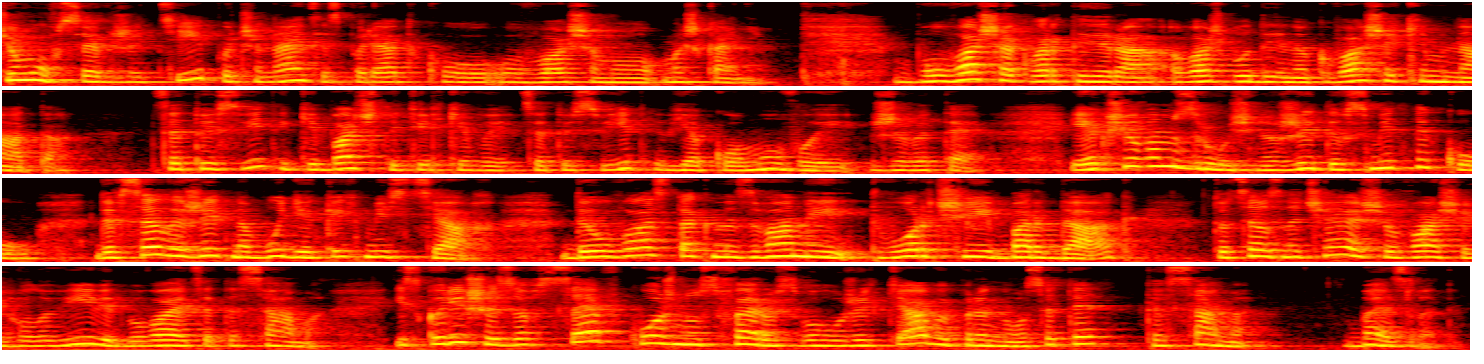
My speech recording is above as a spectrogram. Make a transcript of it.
Чому все в житті починається з порядку в вашому мешканні? Бо ваша квартира, ваш будинок, ваша кімната це той світ, який бачите тільки ви. Це той світ, в якому ви живете. І якщо вам зручно жити в смітнику, де все лежить на будь-яких місцях, де у вас так названий творчий бардак, то це означає, що в вашій голові відбувається те саме. І скоріше за все, в кожну сферу свого життя ви приносите те саме безлад.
